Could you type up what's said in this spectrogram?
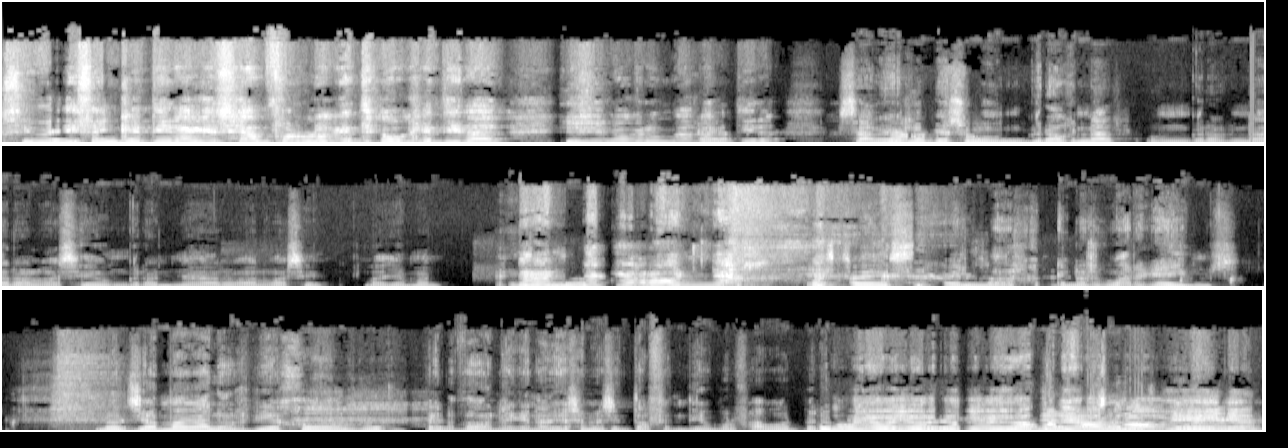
Si me dicen que tira, que sea por lo que tengo que tirar. Y si no, que no me hagan tirar. ¿Sabéis no. lo que es un grognar? Un grognar o algo así, un groñar o algo así, lo llaman. Groña que roña. Esto es en los, en los wargames. Los llaman a los viejos. Perdón, eh, que nadie se me sienta ofendido, por favor. Pero uy, uy, uy, vamos a, los que,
